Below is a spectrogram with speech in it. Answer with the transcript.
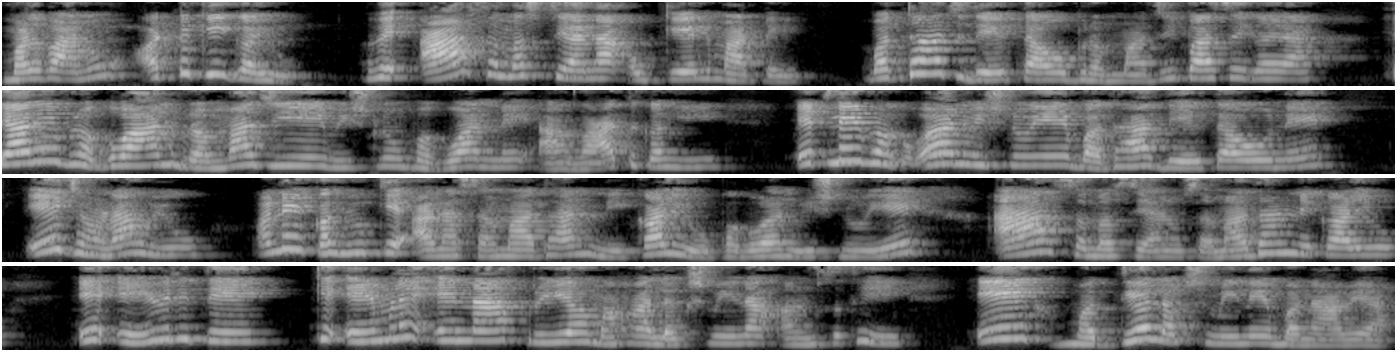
મળવાનું અટકી ગયું. હવે આ સમસ્યાના ઉકેલ માટે બધા જ દેવતાઓ બ્રહ્માજી પાસે ગયા. ત્યારે ભગવાન બ્રહ્માજીએ વિષ્ણુ ભગવાનને આ વાત કહી. એટલે ભગવાન વિષ્ણુએ બધા દેવતાઓને એ જણાવ્યું અને કહ્યું કે આના સમાધાન નીકાળ્યું. ભગવાન વિષ્ણુએ આ સમસ્યાનું સમાધાન નીકાળ્યું. એ એવી રીતે કે એમણે એના પ્રિય મહાલક્ષ્મીના અંશથી એક મધ્યલક્ષ્મીને બનાવ્યા,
